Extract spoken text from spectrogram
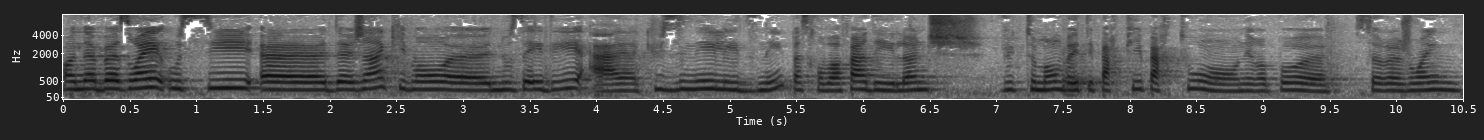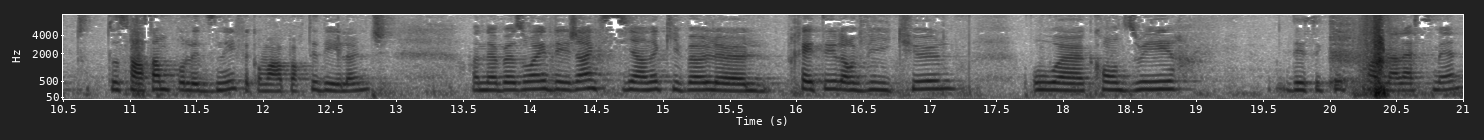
On a besoin aussi euh, de gens qui vont euh, nous aider à cuisiner les dîners parce qu'on va faire des lunchs. Vu que tout le monde va être éparpillé partout, on n'ira pas euh, se rejoindre tous ensemble pour le dîner, fait qu'on va apporter des lunchs. On a besoin des gens, s'il y en a qui veulent prêter leur véhicule ou conduire des équipes pendant la semaine.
